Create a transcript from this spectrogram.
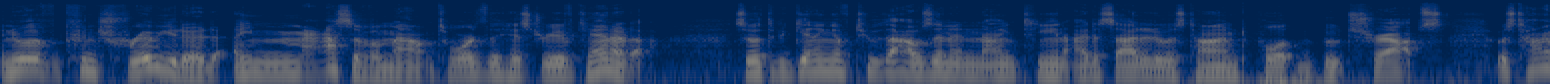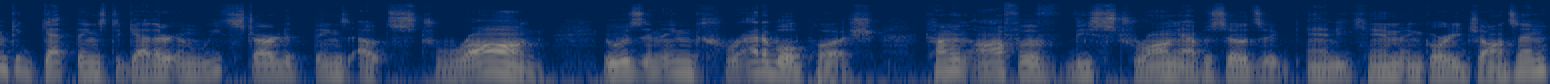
and who have contributed a massive amount towards the history of Canada. So at the beginning of 2019, I decided it was time to pull up the bootstraps. It was time to get things together, and we started things out strong. It was an incredible push. Coming off of these strong episodes of Andy Kim and Gordie Johnson,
